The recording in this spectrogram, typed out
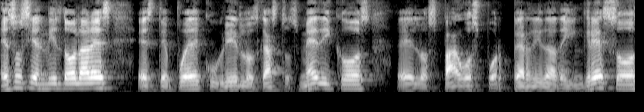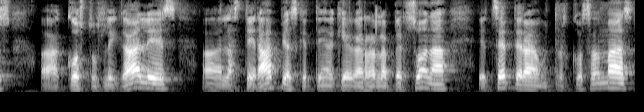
Esos 100 mil dólares este, puede cubrir los gastos médicos, eh, los pagos por pérdida de ingresos, costos legales, las terapias que tenga que agarrar la persona, etcétera, otras cosas más.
